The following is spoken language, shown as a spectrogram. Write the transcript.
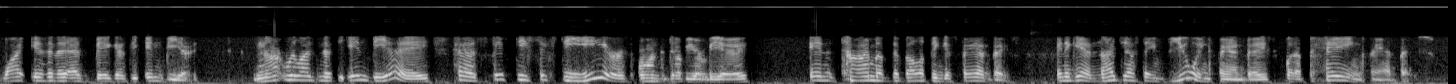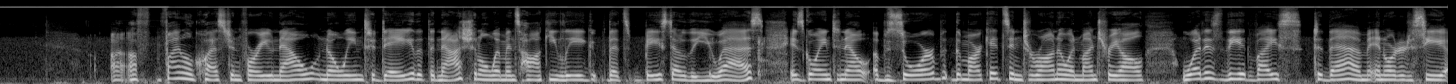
why isn't it as big as the NBA? Not realizing that the NBA has 50, 60 years on the WNBA in time of developing its fan base. And again, not just a viewing fan base, but a paying fan base a final question for you now, knowing today that the National Women's Hockey League, that's based out of the U.S., is going to now absorb the markets in Toronto and Montreal. What is the advice to them in order to see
